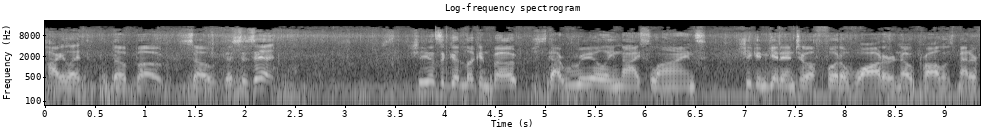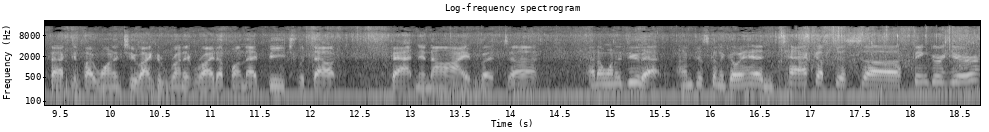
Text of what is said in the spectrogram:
pilot the boat. So, this is it. She is a good looking boat. She's got really nice lines. She can get into a foot of water, no problems. Matter of fact, if I wanted to, I could run it right up on that beach without batting an eye, but uh, I don't want to do that. I'm just going to go ahead and tack up this uh, finger here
